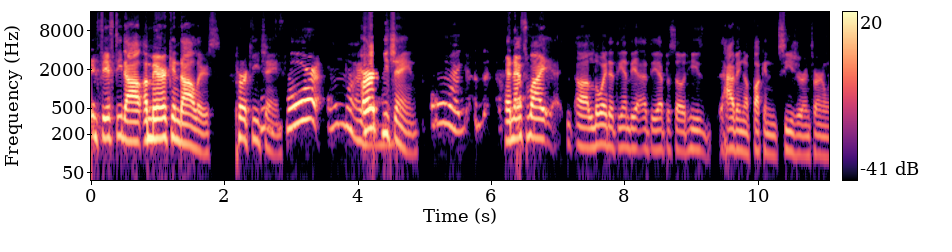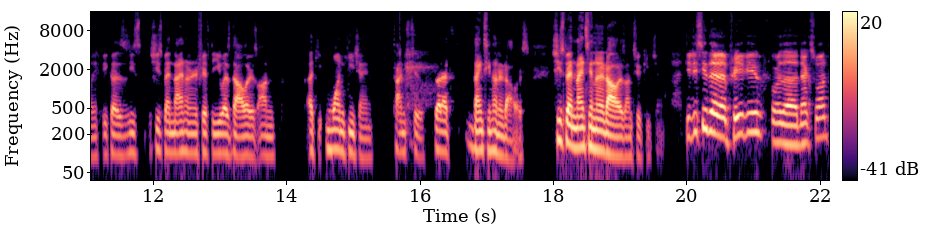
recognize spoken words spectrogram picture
and fifty dollars American dollars per keychain. For oh my Per keychain. Oh my god. And that's why uh, Lloyd at the end of the, at the episode he's having a fucking seizure internally because he's she spent 950 US dollars on a key, one keychain times two. So that's $1900. She spent $1900 on two keychains. Did you see the preview for the next one?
